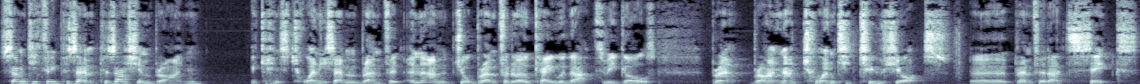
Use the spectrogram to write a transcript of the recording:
73% possession Brighton against 27 Brentford, and I'm sure Brentford are okay with that, three goals. Brighton had 22 shots, uh, Brentford had six.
